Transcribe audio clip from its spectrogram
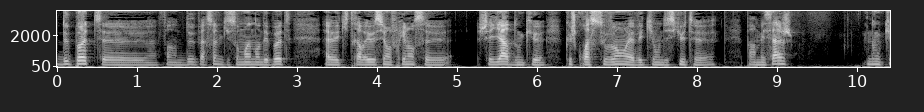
deux potes, euh, enfin deux personnes qui sont maintenant des potes, avec qui travaillent aussi en freelance euh, chez Yard, donc euh, que je croise souvent et avec qui on discute par message. Donc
